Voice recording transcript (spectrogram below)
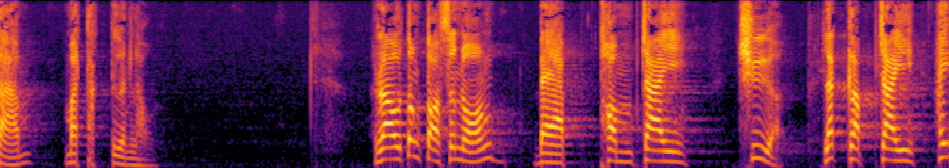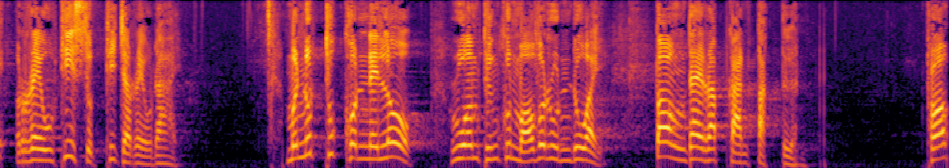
สามมาตักเตือนเรา เราต้องตอบสนองแบบทอมใจเชื่อ และกลับใจให้เร็วที่สุดที่จะเร็วได้ มนุษย์ทุกคนในโลกรวมถึงคุณหมอวรุณด้วย ต้องได้รับการตักเตือน เพราะ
